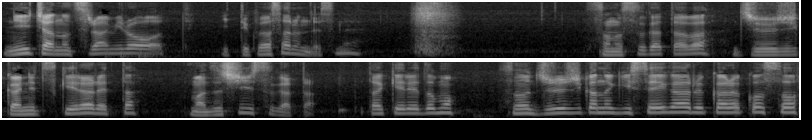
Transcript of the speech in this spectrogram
兄ちゃんの面見ろ」って言ってくださるんですね。その姿は十字架につけられた貧しい姿だけれどもその十字架の犠牲があるからこそ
